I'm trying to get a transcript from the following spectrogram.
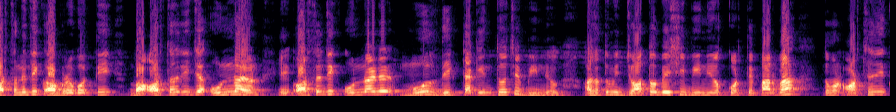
অর্থনৈতিক অগ্রগতি বা অর্থনৈতিক যে উন্নয়ন, এই অর্থনৈতিক উন্নয়নের মূল দিকটা কিন্তু হচ্ছে বিনিয়োগ। অর্থাৎ তুমি যত বেশি বিনিয়োগ করতে পারবা তোমার অর্থনৈতিক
